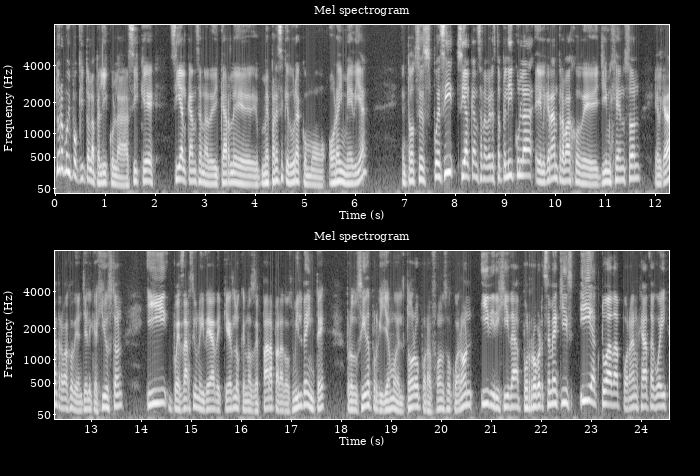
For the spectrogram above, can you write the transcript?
Dura muy poquito la película, así que sí alcanzan a dedicarle, me parece que dura como hora y media. Entonces, pues sí, sí alcanzan a ver esta película, el gran trabajo de Jim Henson, el gran trabajo de Angelica Houston y pues darse una idea de qué es lo que nos depara para 2020, producida por Guillermo del Toro, por Alfonso Cuarón y dirigida por Robert Zemeckis y actuada por Anne Hathaway,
